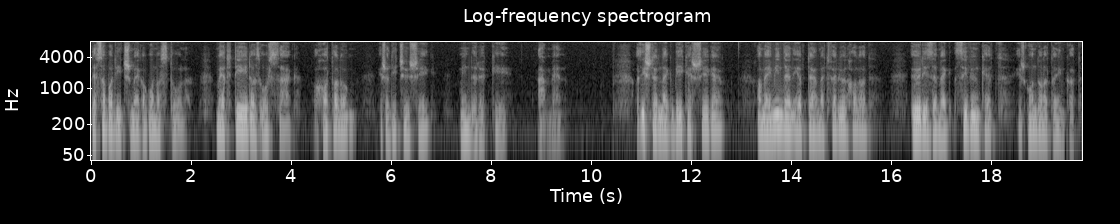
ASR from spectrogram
de szabadíts meg a gonosztól, mert Téd az ország, a hatalom és a dicsőség mind örökké. Amen. Az Istennek békessége, amely minden értelmet felülhalad, őrizze meg szívünket és gondolatainkat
